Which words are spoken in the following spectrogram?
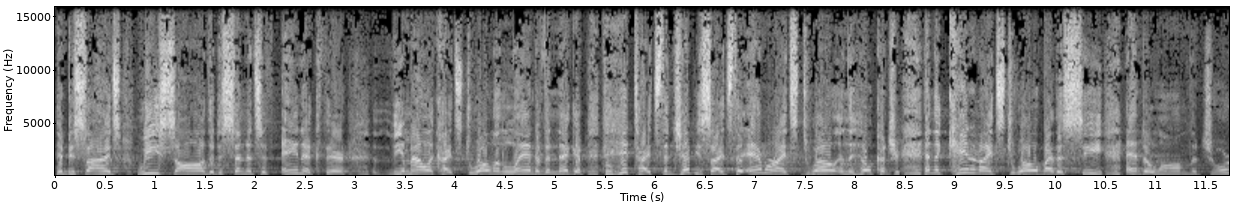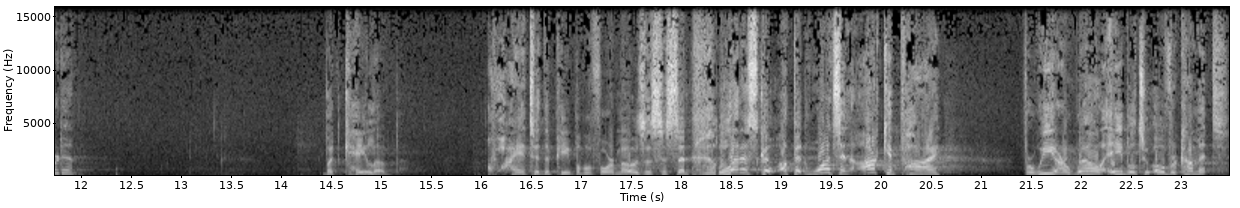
And besides, we saw the descendants of Anak there. The Amalekites dwell in the land of the Negeb. The Hittites, the Jebusites, the Amorites dwell in the hill country. And the Canaanites dwell by the sea and along the Jordan. But Caleb quieted the people before Moses and said, Let us go up at once and occupy, for we are well able to overcome it.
